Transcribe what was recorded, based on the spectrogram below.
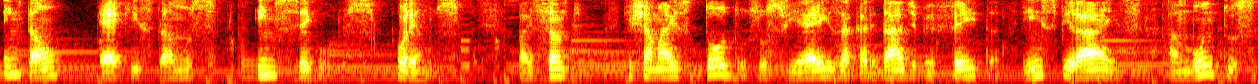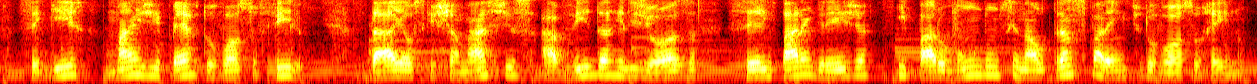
então é que estamos inseguros. Oremos. Pai Santo, que chamais todos os fiéis à caridade perfeita e inspirais a muitos seguir mais de perto o vosso Filho, dai aos que chamastes a vida religiosa serem para a Igreja e para o mundo um sinal transparente do vosso reino.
